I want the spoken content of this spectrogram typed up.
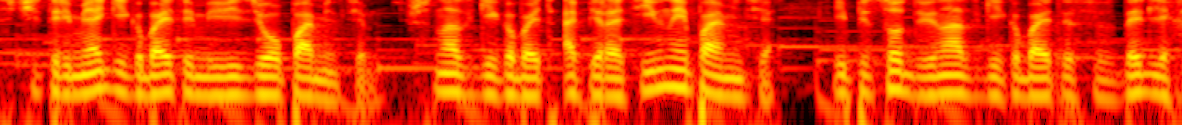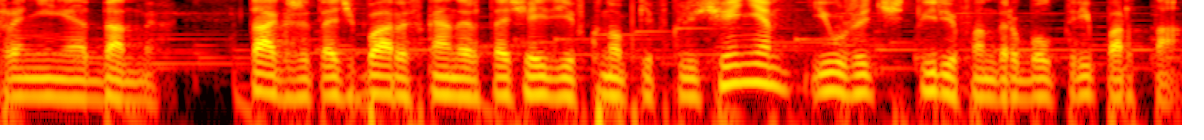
с 4 гигабайтами видеопамяти, 16 гигабайт оперативной памяти и 512 гигабайт SSD для хранения данных – также тачбар и сканер Touch ID в кнопке включения и уже 4 Thunderbolt 3 порта.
